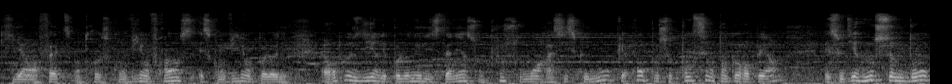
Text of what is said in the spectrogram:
qu'il y a en fait entre ce qu'on vit en France et ce qu'on vit en Pologne. Alors on peut se dire les Polonais et les Italiens sont plus ou moins racistes que nous, puis après on peut se penser en tant qu'Européens et se dire nous sommes donc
